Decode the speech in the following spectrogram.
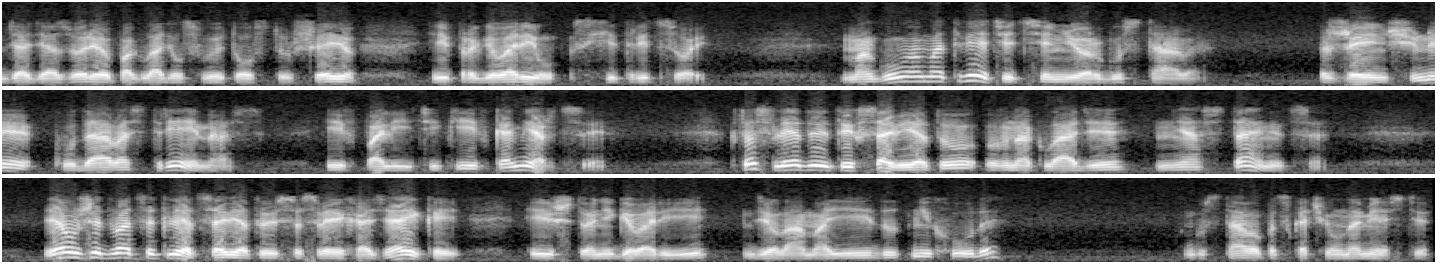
Дядя Азорио погладил свою толстую шею и проговорил с хитрецой. «Могу вам ответить, сеньор Густаво. Женщины куда вострее нас и в политике, и в коммерции. Кто следует их совету, в накладе не останется. Я уже двадцать лет советуюсь со своей хозяйкой, и что ни говори, дела мои идут не худо. Густаво подскочил на месте.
